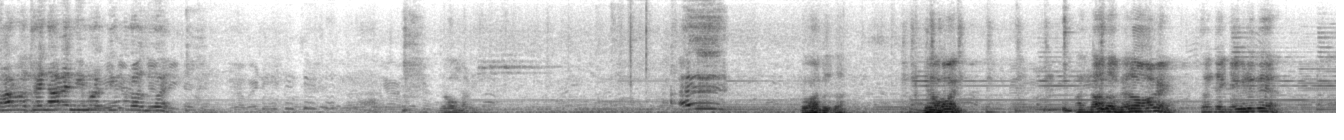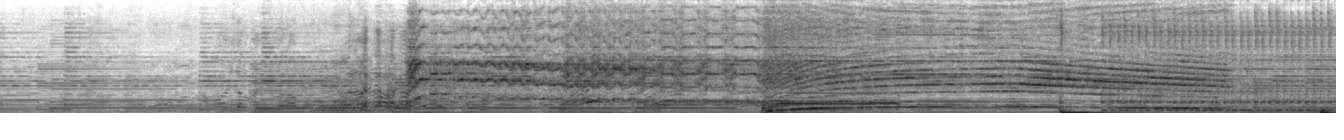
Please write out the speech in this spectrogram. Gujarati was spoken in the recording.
મારા થઈને આવે ને મારો દીકરો જ હોય. જો આવે સંજય કેવી રીતે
